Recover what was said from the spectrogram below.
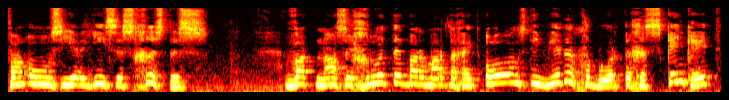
van ons Here Jesus Christus wat na sy groote barmhartigheid ons die wedergeboorte geskenk het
